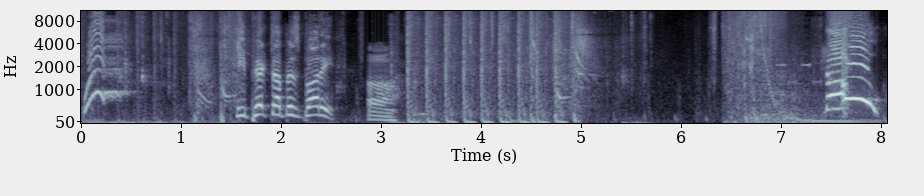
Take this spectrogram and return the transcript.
What? He picked up his buddy. Oh, No!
